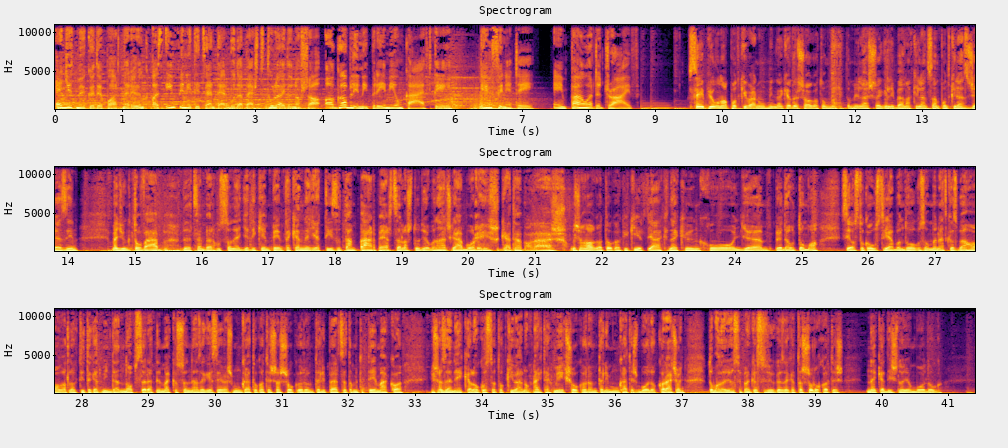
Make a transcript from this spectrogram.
Együttműködő partnerünk az Infinity Center Budapest tulajdonosa a Gablini Premium Kft. Infinity. Empower the Drive. Szép jó napot kívánunk minden kedves hallgatónknak itt a Millás reggeliben a 9.9 Jazzin. Megyünk tovább december 21-én pénteken 4-10 után pár perccel a stúdióban Ács Gábor. És Gede Balázs. És a hallgatók, akik írják nekünk, hogy e, például Toma, sziasztok, Ausztriában dolgozom, menet közben hallgatlak titeket minden nap. Szeretném megköszönni az egész éves munkátokat és a sok örömteli percet, amit a témákkal és a zenékkel okoztatok. Kívánok nektek még sok örömteli munkát és boldog karácsony. Toma, nagyon szépen köszönjük ezeket a sorokat, és és neked is nagyon boldog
